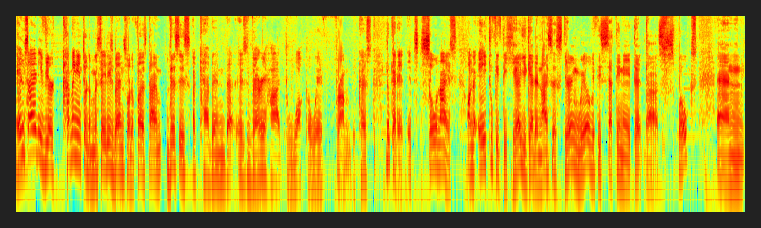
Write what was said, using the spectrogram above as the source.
Inside, if you're coming into the Mercedes-Benz for the first time, this is a cabin that is very hard to walk away from because look at it, it's so nice. On the A250 here, you get a nicer steering wheel with these satinated uh, spokes and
